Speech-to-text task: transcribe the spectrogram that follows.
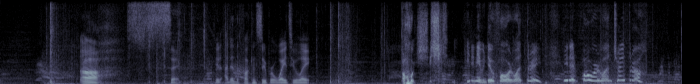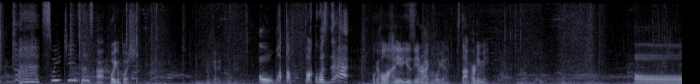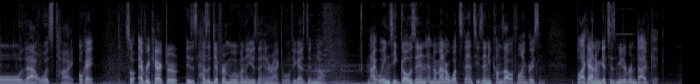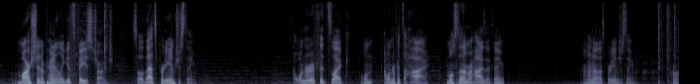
Oh, sick. Dude, I did the fucking super way too late. Oh, sh he didn't even do forward one three. He did forward one trade throw. Sweet Jesus. Alright, wake up push. Okay. Oh, what the fuck was that? Okay, hold on. I need to use the interactable again. Stop hurting me. Oh, that was tight. Okay, so every character is has a different move when they use the interactable, if you guys didn't know. Nightwings, he goes in, and no matter what stance he's in, he comes out with Flying Grayson. Black Adam gets his meter burn dive kick. Martian apparently gets phase charge. So that's pretty interesting. I wonder if it's like, well, I wonder if it's a high. Most of them are highs, I think. I don't know. That's pretty interesting. Huh.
